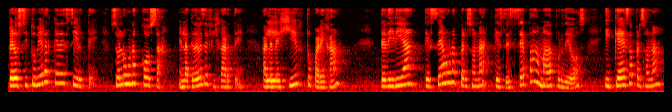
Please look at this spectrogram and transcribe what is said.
Pero si tuviera que decirte solo una cosa en la que debes de fijarte al elegir tu pareja, te diría que sea una persona que se sepa amada por Dios y que esa persona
